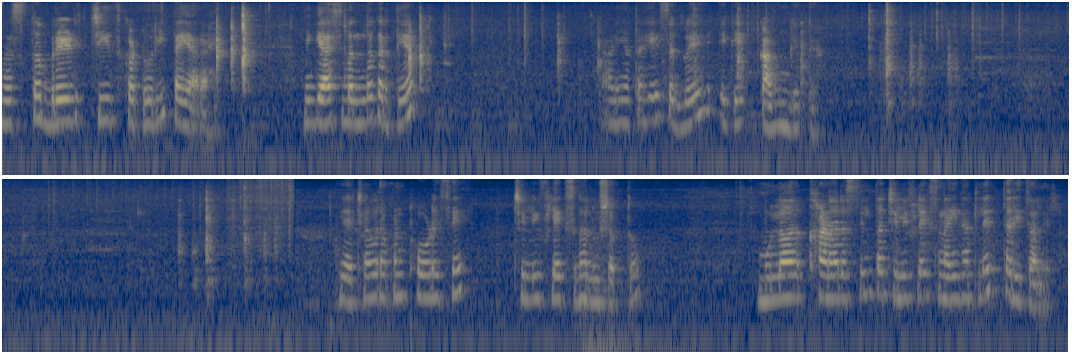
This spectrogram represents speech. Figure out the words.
मस्त ब्रेड चीज कटोरी तयार आहे. मी गॅस बंद करते आणि आता हे सगळे एक एक काढून घेते. याच्यावर आपण थोडेसे चिली फ्लेक्स घालू शकतो. मुलं खाणार असतील तर चिली फ्लेक्स नाही घातले तरी चालेल.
